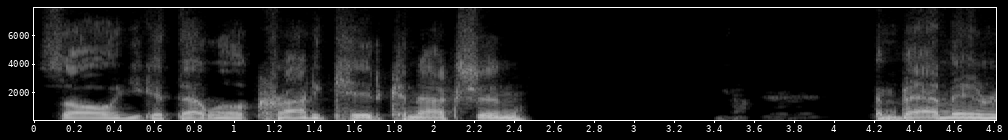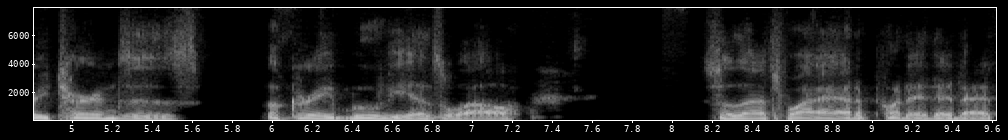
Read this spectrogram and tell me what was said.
so you get that little Karate Kid connection. And Batman Returns is a great movie as well. So that's why I had to put it in at.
